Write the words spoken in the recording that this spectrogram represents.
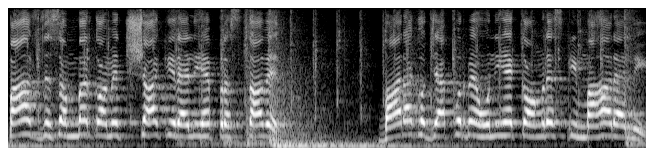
5 दिसंबर को अमित शाह की रैली है प्रस्तावित। 12 को जयपुर में होनी है कांग्रेस की महारैली।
